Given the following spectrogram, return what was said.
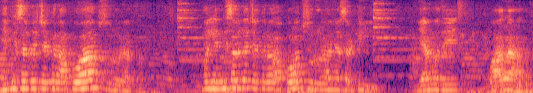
हे निसर्ग चक्र आपोआप सुरू राहतं. मग हे निसर्ग चक्र आपोआप सुरू राहण्यासाठी यामध्ये वारा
